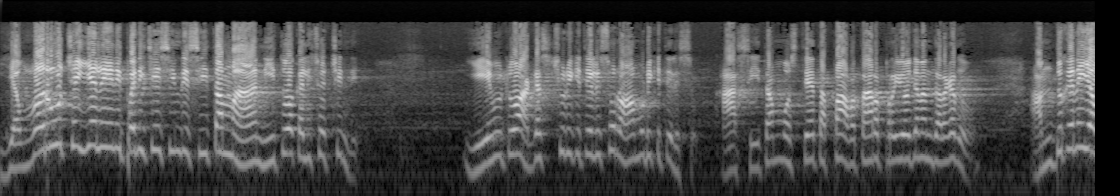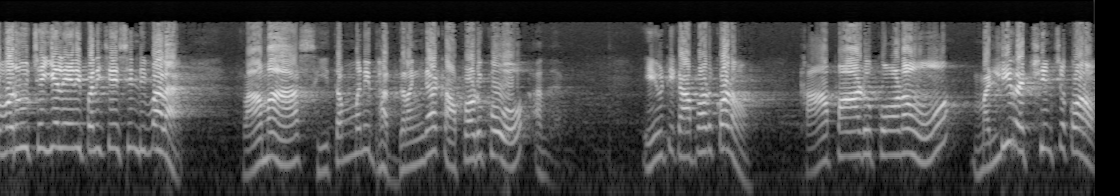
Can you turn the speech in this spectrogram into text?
ఎవ్వరూ చెయ్యలేని పని చేసింది సీతమ్మ నీతో కలిసి వచ్చింది. ఏమిటో అగస్త్యుడికి తెలుసు రాముడికి తెలుసు. ఆ సీతమ్మ వస్తే తప్ప అవతార ప్రయోజనం జరగదు. అందుకని ఎవరూ చెయ్యలేని పని చేసింది ఇవాళ. రామ సీతమ్మని భద్రంగా కాపాడుకో అన్నారు. ఏమిటి కాపాడుకోవడం? కాపాడుకోవడం మళ్ళీ రక్షించుకోవడం.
